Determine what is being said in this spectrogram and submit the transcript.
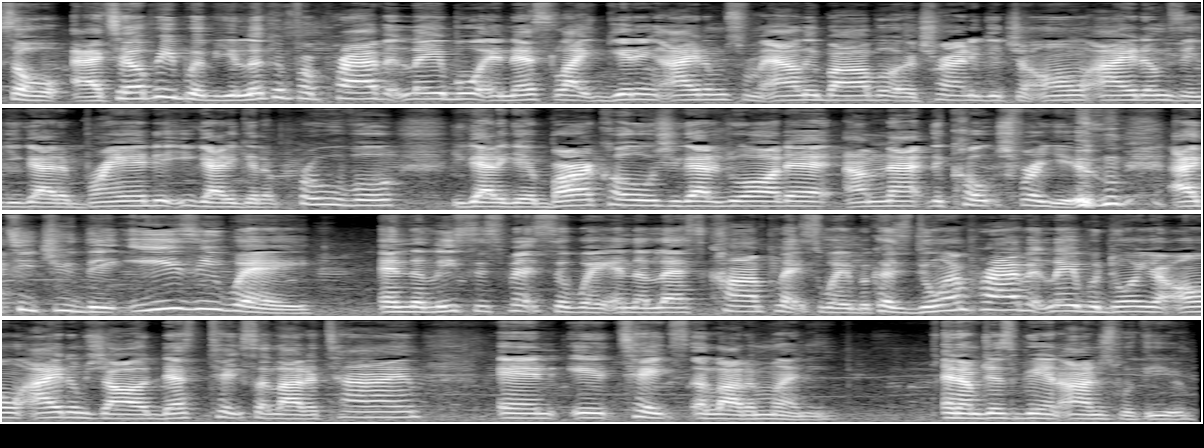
So I tell people if you're looking for private label and that's like getting items from Alibaba or trying to get your own items and you got to brand it, you got to get approval, you got to get barcodes, you got to do all that. I'm not the coach for you. I teach you the easy way and the least expensive way and the less complex way because doing private label, doing your own items, y'all, that takes a lot of time and it takes a lot of money. And I'm just being honest with you.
